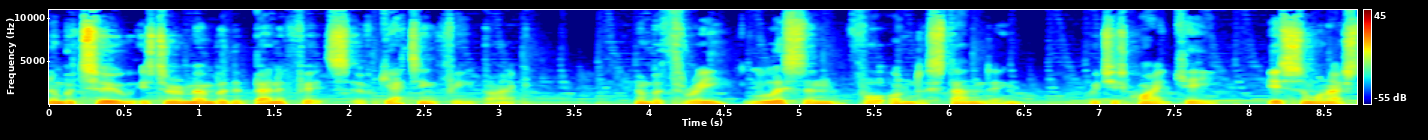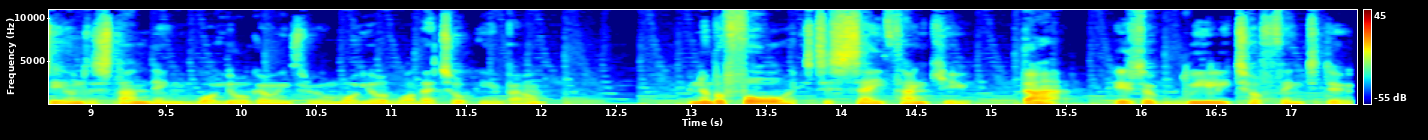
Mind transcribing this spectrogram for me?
Number two is to remember the benefits of getting feedback. Number three, listen for understanding, which is quite key. Is someone actually understanding what you're going through and what you're what they're talking about? And number four is to say thank you. That is a really tough thing to do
